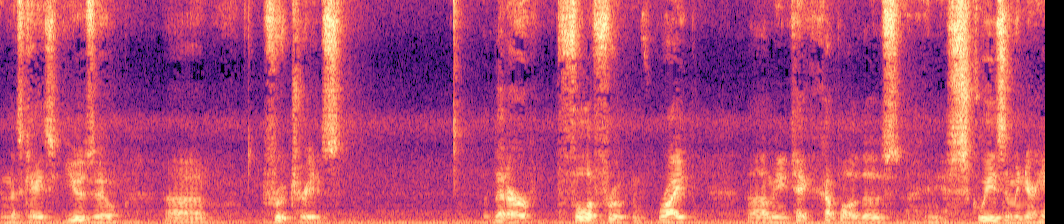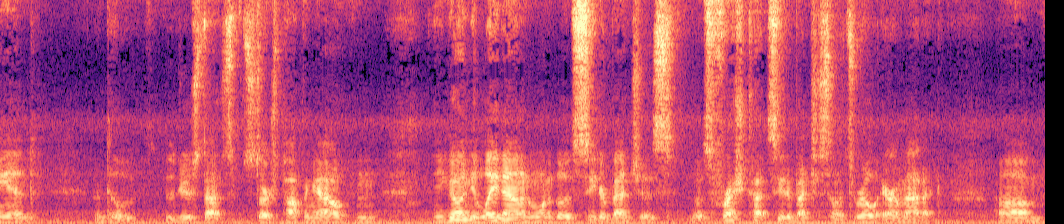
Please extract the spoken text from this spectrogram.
in this case yuzu uh, fruit trees that are full of fruit and ripe. Um, and you take a couple of those and you squeeze them in your hand until the juice starts, starts popping out. And, you go and you lay down on one of those cedar benches, those fresh cut cedar benches, so it's real aromatic. Um,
